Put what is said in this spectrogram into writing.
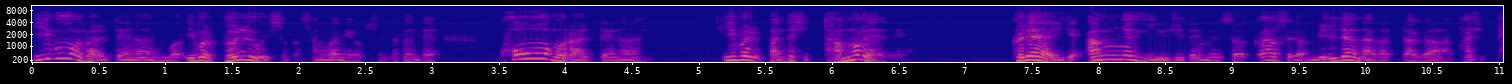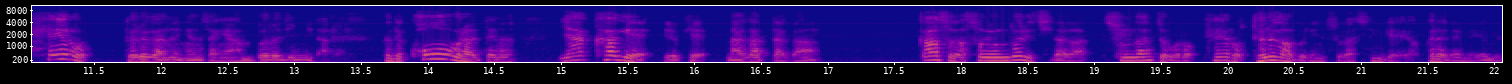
입호흡 할 때는 뭐 입을 벌리고 있어도 상관이 없습니다. 근데 코호흡을 할 때는 입을 반드시 다물어야 돼요. 그래야 이게 압력이 유지되면서 가스가 밀려 나갔다가 다시 폐로 들어가는 현상이 안 벌어집니다. 근데 코호흡을 할 때는 약하게 이렇게 나갔다가 가스가 소용돌이 치다가 순간적으로 폐로 들어가 버린 수가 생겨요. 그래 되면 여기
